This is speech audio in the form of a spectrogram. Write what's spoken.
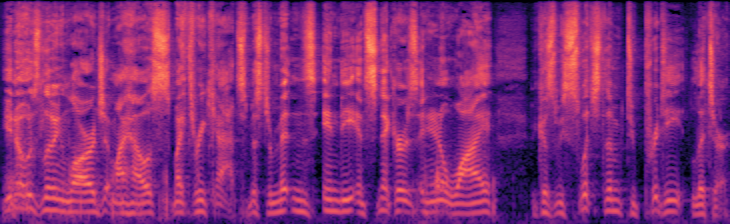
You know who's living large at my house? My three cats, Mr. Mittens, Indy, and Snickers. And you know why? Because we switched them to Pretty Litter.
